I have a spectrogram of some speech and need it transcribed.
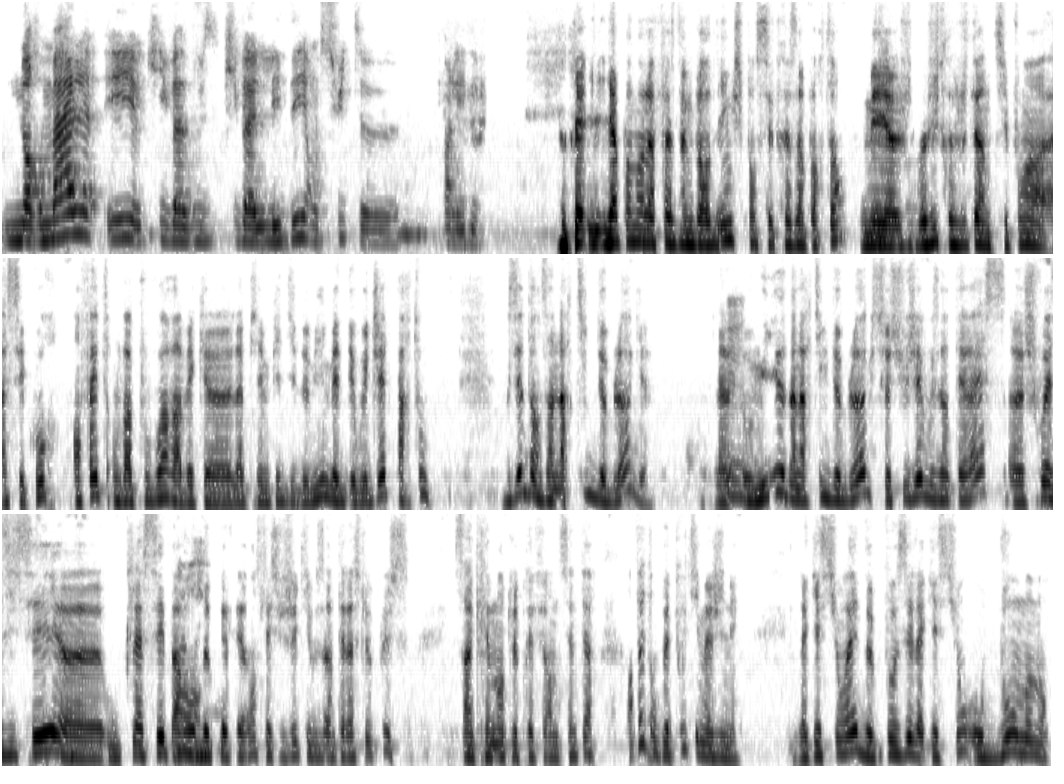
normale et qui va vous, qui va l'aider ensuite, euh, enfin, l'aider. Il y a pendant la phase d'onboarding, je pense que c'est très important, mais je dois juste rajouter un petit point assez court. En fait, on va pouvoir, avec la PMP d'Idomi, mettre des widgets partout. Vous êtes dans un article de blog, Mm. Au milieu d'un article de blog, ce sujet vous intéresse, euh, choisissez euh, ou classez par ordre de préférence les sujets qui vous intéressent le plus. Ça incrémente le préférence center. En fait, on peut tout imaginer. La question est de poser la question au bon moment.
